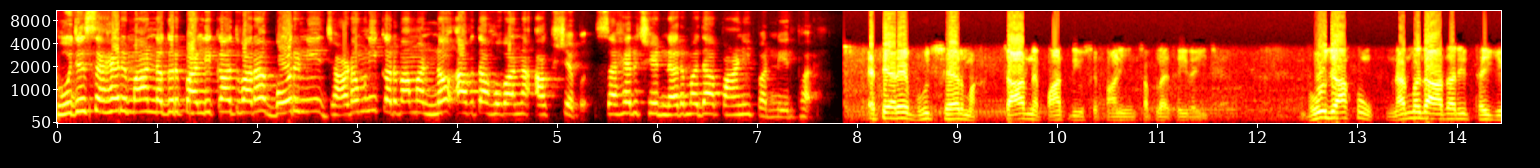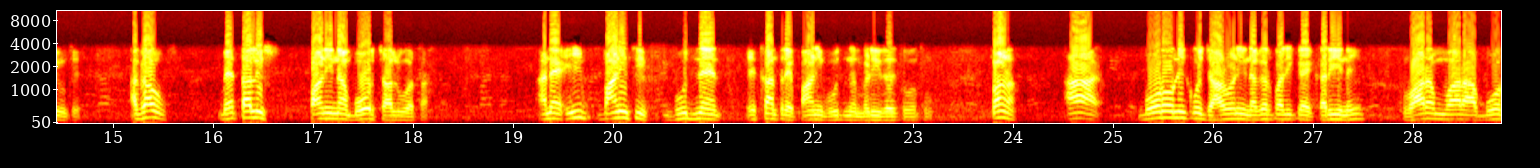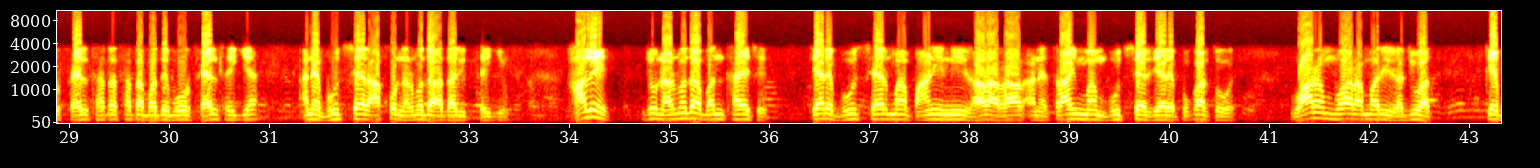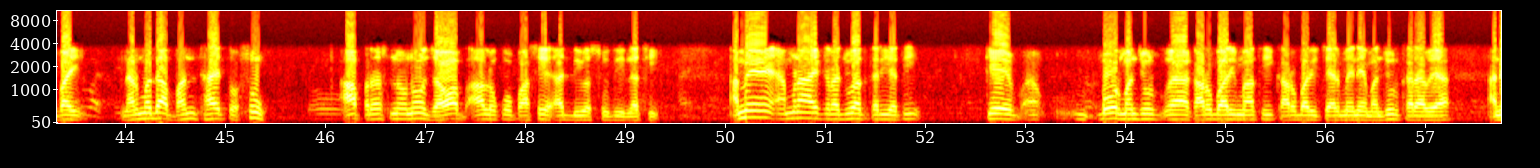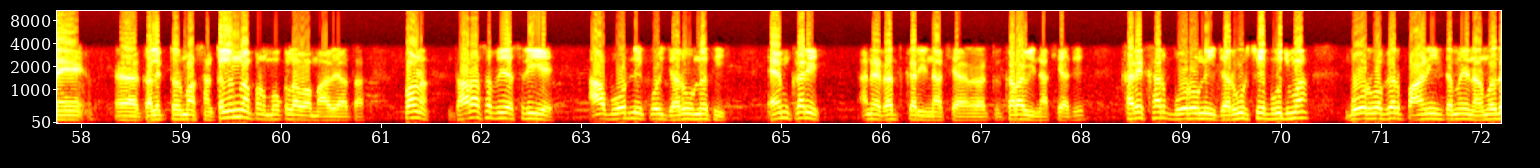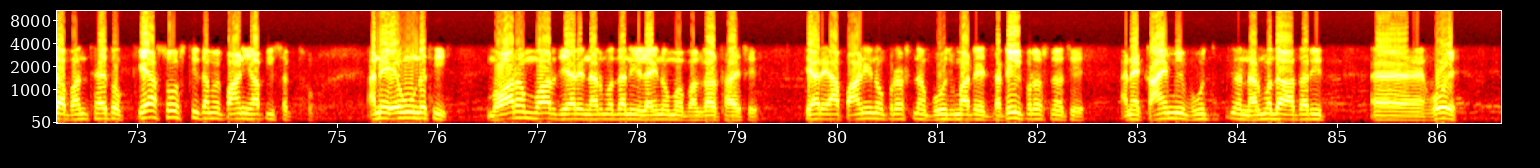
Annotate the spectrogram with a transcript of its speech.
ભુજ શહેરમાં નગરપાલિકા દ્વારા બોરની જાળવણી કરવામાં ન આવતા હોવાના આક્ષેપ. શહેર છે નર્મદા પાણી પર નિર્ભર. અત્યારે ભુજ શહેરમાં ચાર ને પાંચ દિવસે પાણી સપ્લાય થઈ રહી છે. ભુજ આખું નર્મદા આધારિત થઈ ગયું છે. અગાઉ બેતાલીસ પાણીના બોર ચાલુ હતા. અને એ પાણીથી ભુજને એકાંતરે પાણી ભુજને મળી રહેતું હતું. પણ આ બોરોની કોઈ જાળવણી નગરપાલિકાએ કરી નહીં. વારંવાર આ બોર ફેલ થતા થતા બધે બોર ફેલ થઈ ગયા અને ભુજ શહેર આખો નર્મદા આધારિત થઈ ગયું. હાલે જો નર્મદા બંધ થાય છે, ત્યારે ભુજ શહેરમાં પાણીની રાળારાળ અને ત્રાહિમામ ભુજ શહેર જ્યારે પુકારતો હોય, વારંવાર અમારી રજૂઆત કે ભાઈ, નર્મદા બંધ થાય તો શું? આ પ્રશ્નનો જવાબ આ લોકો પાસે આજ દિવસ સુધી નથી. અમે હમણાં એક રજૂઆત કરી હતી કે બોર મંજૂર કારોબારીમાંથી કારોબારી ચેરમેને મંજૂર કરાવ્યા અને કલેક્ટરમાં સંકલનમાં પણ મોકલાવવામાં આવ્યા હતા. પણ ધારાસભ્યશ્રીએ આ બોરની કોઈ જરૂર નથી. એમ કરી અને રદ કરી નાખ્યા કરાવી નાખ્યા છે. ખરેખર બોરોની જરૂર છે ભુજમાં. બોર વગર પાણી તમે નર્મદા બંધ થાય તો કયા સોર્સથી તમે પાણી આપી શકશો? અને એવું નથી. વારંવાર જ્યારે નર્મદાની લાઈનોમાં ભંગાળ થાય છે, ત્યારે આ પાણીનો પ્રશ્ન ભુજ માટે જટિલ પ્રશ્ન છે. અને કાયમી ભુજ નર્મદા આધારિત હોય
